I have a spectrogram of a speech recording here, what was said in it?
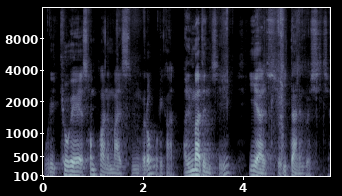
우리 교회에 선포하는 말씀으로 우리가 얼마든지 이해할 수 있다는 것이죠.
